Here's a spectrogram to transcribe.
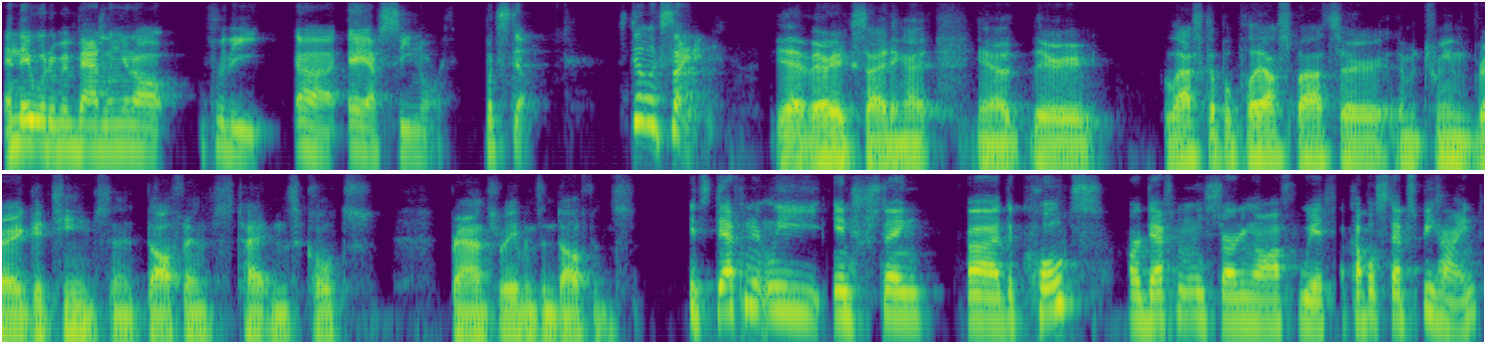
and they would have been battling it out for the uh, AFC North. But still, still exciting. Yeah, very exciting. I, you know, their last couple playoff spots are in between very good teams: the Dolphins, Titans, Colts, Browns, Ravens, and Dolphins. It's definitely interesting. Uh, the Colts are definitely starting off with a couple steps behind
